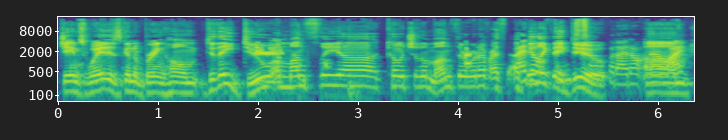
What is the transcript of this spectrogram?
James Wade is going to bring home. Do they do a monthly uh, coach of the month or whatever? I, I, I feel like they do, so, but I don't know. Um,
